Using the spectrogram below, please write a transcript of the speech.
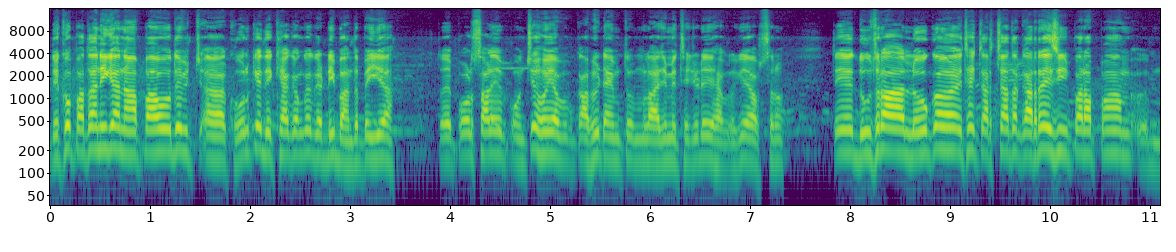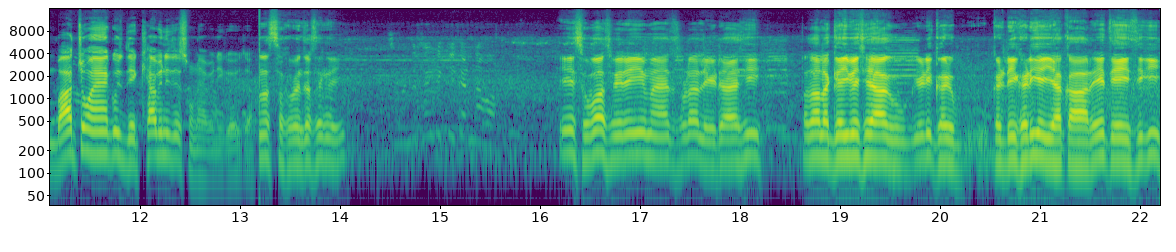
ਦੇਖੋ, ਪਤਾ ਨਹੀਂ ਨਹੀਂਗਾ ਨਾ ਆਪਾਂ ਉਹਦੇ ਵਿੱਚ ਖੋਲ ਕੇ ਦੇਖਿਆ ਕਿਉਂਕਿ ਗੱਡੀ ਬੰਦ ਪਈ ਆ। ਤੇ ਪੁਲਿਸ ਵਾਲੇ ਪਹੁੰਚੇ ਹੋਏ ਆ ਕਾਫੀ ਟਾਈਮ ਤੋਂ ਮੁਲਾਜ਼ਮ ਇੱਥੇ ਜਿਹੜੇ ਹੈਗੇ ਅਫਸਰ। ਤੇ ਦੂਸਰਾ, ਲੋਕ ਇੱਥੇ ਚਰਚਾ ਤਾਂ ਕਰ ਰਹੇ ਸੀ, ਪਰ ਆਪਾਂ ਬਾਅਦ ਚੋਂ ਆਏ ਕੁਝ ਦੇਖਿਆ ਵੀ ਨਹੀਂ ਤੇ ਸੁਣਿਆ ਵੀ ਨਹੀਂ ਕੋਈ ਦਾ ਸੁਖਵਿੰਦਰ ਸਿੰਘ ਹੈ ਜੀ। ਇਹ ਸਵੇਰ ਸਵੇਰੇ ਹੀ ਮੈਂ ਥੋੜਾ ਲੇਟ ਆਇਆ ਸੀ। ਪਤਾ ਲੱਗਿਆ ਜੀ ਵੀ ਇੱਥੇ ਆ ਜਿਹੜੀ ਗ- ਗੱਡੀ ਖੜੀ ਹੈ ਜੀ ਆ ਕਾਰ ਇਹ ਤੇਜ਼ ਸੀਗੀ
